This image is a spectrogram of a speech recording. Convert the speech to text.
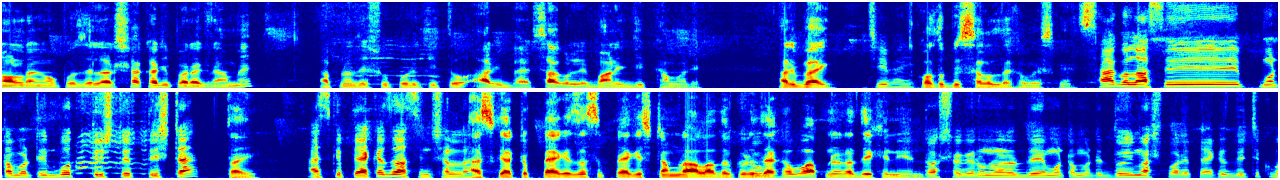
নলডাঙ্গা উপজেলার শাখারিপাড়া গ্রামে আপনাদের সুপরিচিত আরিফ ভাইয়ের ছাগলের বাণিজ্যিক খামারে। আরিফ ভাই জি ভাই। কত পিস ছাগল দেখাবো আজকে? ছাগল আছে মোটামুটি বত্রিশ তেত্রিশটা। তাই? আজকে প্যাকেজও আছে ইনশাল্লাহ। আজকে একটা প্যাকেজ আছে প্যাকেজটা আমরা আলাদা করে দেখাবো আপনারা দেখে নিন দর্শকের অনুরোধে মোটামুটি দুই মাস পরে প্যাকেজ দিচ্ছে খুব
